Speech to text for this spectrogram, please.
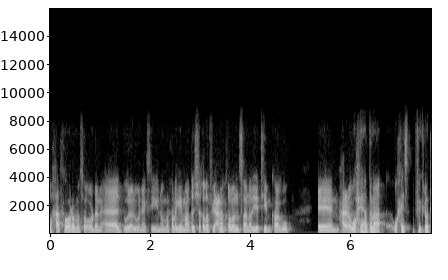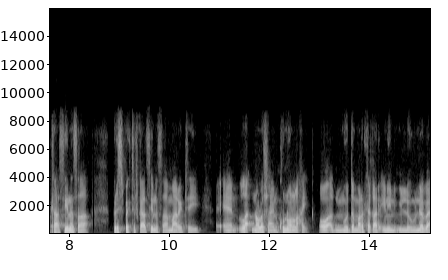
waxaad ka waramaysa oo dhan aad bu walaal u wanaagsan yihiin. Oo marka laga imaado shaqada fiican aad qabanaysaan adiyo tiimkaagu maxaa la dhaha waxay haddana waxay fikrad kaa siinaysaa perspective kaa siinaysaa maaragtay nolosha aynu ku noolnahay oo aad moodo mararka qaar inaynu ilownaba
